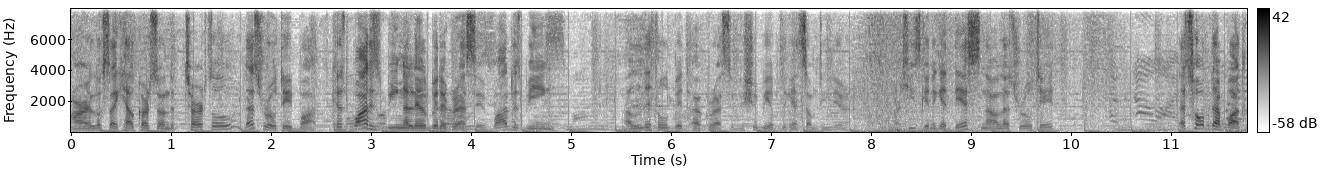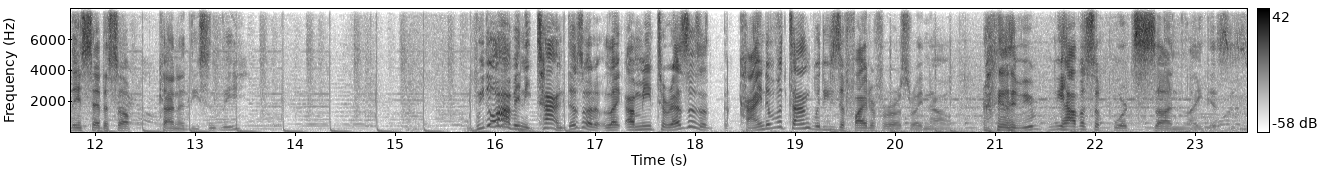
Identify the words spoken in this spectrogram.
Alright, looks like Helcurt's on the turtle. Let's rotate bot. Because bot is being a little bit aggressive. Bot is being a little bit aggressive. We should be able to get something there. Alright, he's gonna get this. Now let's rotate. Let's hope that bot lane set us up kind of decently. We don't have any tank. That's what, like, I mean, Terizla's a, a kind of a tank, but he's a fighter for us right now. we, we have a support son. Like, this is,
